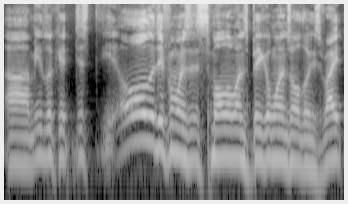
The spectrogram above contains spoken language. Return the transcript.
um, you look at just you know, all the different ones, the smaller ones, bigger ones, all these, right?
